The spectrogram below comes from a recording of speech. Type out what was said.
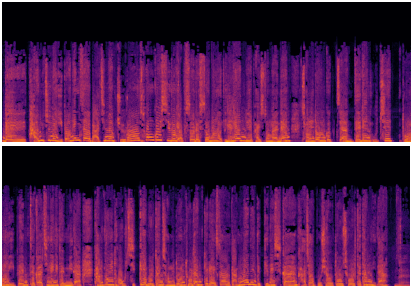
네, 다음 주는 이번 행사의 마지막 주로 손글씨로 엽서를 쏜후 1년 뒤에 발송하는 정동극장 느린 우체통 이벤트가 진행이 됩니다. 단풍이 더욱 짙게 물든 정동 돌담길에서 낭만을 느끼는 시간 가져보셔도 좋을 듯 합니다. 네.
